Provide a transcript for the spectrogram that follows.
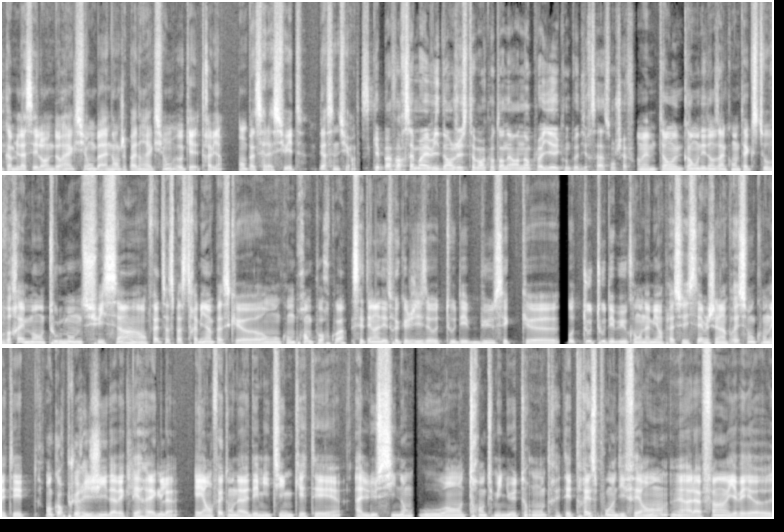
comme là c'est le round de réaction, bah non, j'ai pas de réaction. Ok, très bien. On passe à la suite. Personne ne suit. Ce qui n'est pas forcément évident justement quand on est un employé et qu'on doit dire ça à son chef. En même temps, quand on est dans un contexte où vraiment tout le monde suit ça, en fait, ça se passe très bien parce qu'on comprend pourquoi. C'était l'un des trucs que je disais au tout début, c'est que au tout tout début, quand on a mis en place ce système, j'ai l'impression qu'on était encore plus rigide avec les règles et en fait, on a des meetings qui étaient hallucinants, où en 30 minutes, on traitait 13 points différents. À la fin, il y avait euh,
